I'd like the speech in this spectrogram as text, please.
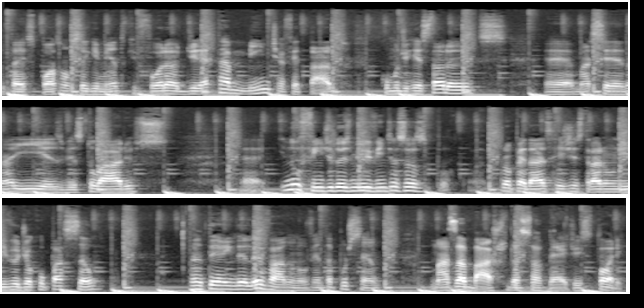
Estar exposta a um segmento que fora diretamente afetado, como de restaurantes, é, marcenarias, vestuários. É, e no fim de 2020, as suas propriedades registraram um nível de ocupação até ainda elevado, 90%, mas abaixo da sua média histórica.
